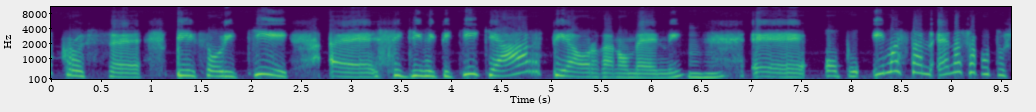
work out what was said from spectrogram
άκρος ε, πληθωρική, ε, συγκινητική και άρτια οργανωμένη, ε, όπου ήμασταν ένας από τους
